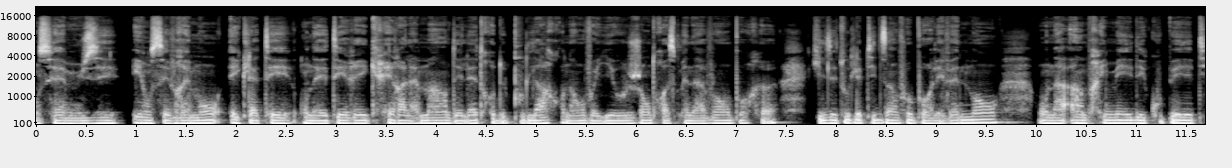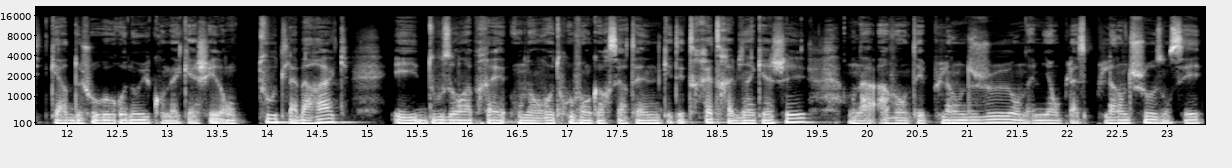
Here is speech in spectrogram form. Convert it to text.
on s'est amusé et on s'est vraiment éclaté. On a été réécrire à la main des lettres de Poudlard qu'on a envoyées aux gens trois semaines avant pour qu'ils aient toutes les petites infos pour l'événement. On a imprimé, découpé des petites cartes de choco grenouille qu'on a cachées dans toute la baraque et 12 ans après, on en retrouve encore certaines qui étaient très très bien cachées. On a inventé plein de jeux, on a mis en place plein de choses, on s'est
